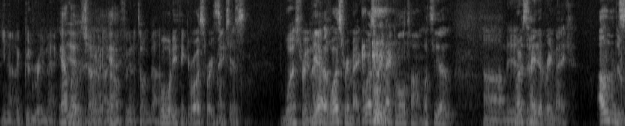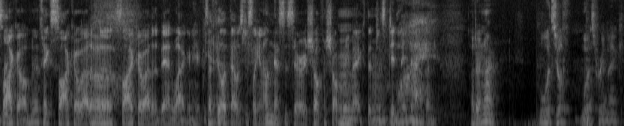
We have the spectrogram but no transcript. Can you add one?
you know a good remake. Yeah, I Yeah. it was Which a I, I remake, don't know if we're going to talk about. Well, what do you think your worst remake Success. is? Worst remake. Yeah, the worst remake. Worst remake of all time. What's the uh, Oh man. most the- hated remake? Other than the re- Psycho, I'm going to take Psycho out of the Psycho out of the bandwagon here because I feel like that was just like an unnecessary shot-for-shot Mm, remake that just didn't need to happen. I don't know. Well, what's your f- worst remake?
